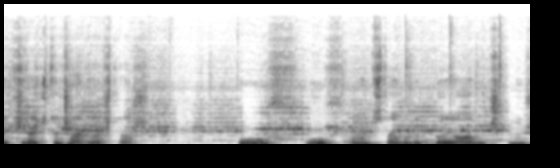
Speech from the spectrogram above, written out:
Şurada kireç taşı arkadaşlar. Uf uf ametistler burada bayağı bir çıkmış.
